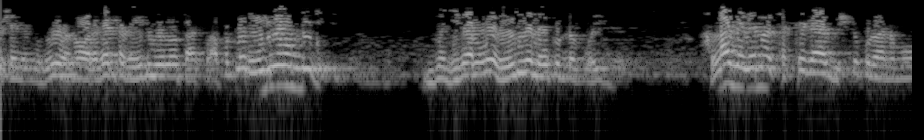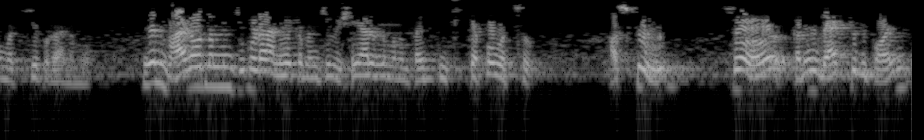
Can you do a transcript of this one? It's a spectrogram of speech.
విషయములు అని అరగంట రేడియోలో టాక్. అప్పట్లో రేడియో ఉండేది. ఈ మధ్యకాలంలో రేడియో లేకుండా పోయింది. అలాగే ఏదైనా చక్కగా విష్ణు పురాణము మత్స్య పురాణము ఈవెన్ భాగవతం నుంచి కూడా అనేక మంచి విషయాలను మనం పైకి తీసి చెప్పవచ్చు. అస్టు so coming back to the point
